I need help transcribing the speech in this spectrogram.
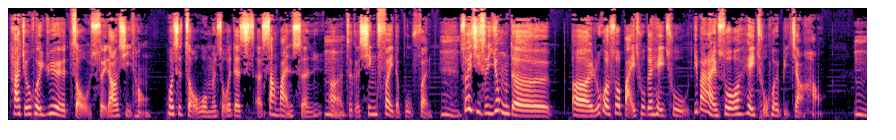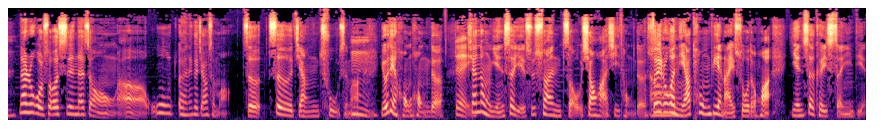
它就会越走水道系统，或是走我们所谓的呃上半身呃、嗯、这个心肺的部分，嗯，所以其实用的呃，如果说白醋跟黑醋，一般来说黑醋会比较好。嗯，那如果说是那种呃乌呃那个叫什么浙浙江醋是吗？嗯，有点红红的，对，像那种颜色也是算走消化系统的，所以如果你要通便来说的话，颜色可以深一点。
